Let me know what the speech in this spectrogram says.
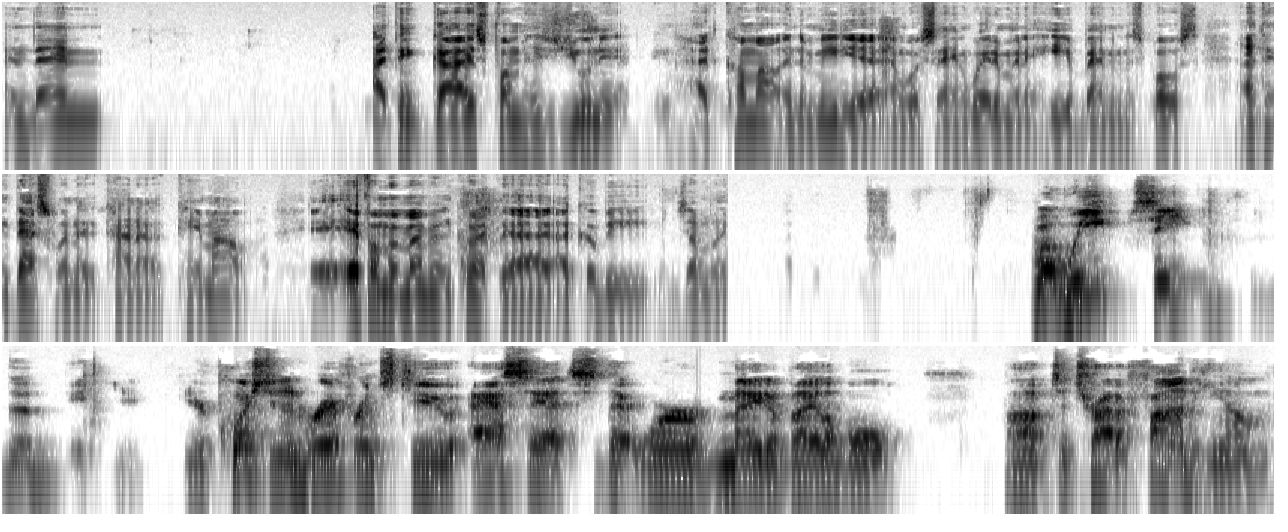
and then I think guys from his unit had come out in the media and were saying, "Wait a minute, he abandoned his post," and I think that's when it kind of came out. If I'm remembering correctly, I, I could be jumbling. Well, we see the your question in reference to assets that were made available uh, to try to find him.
